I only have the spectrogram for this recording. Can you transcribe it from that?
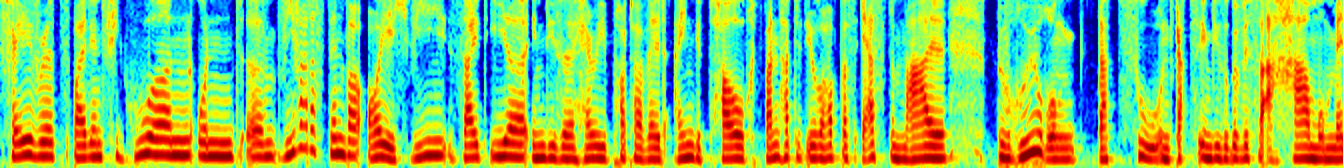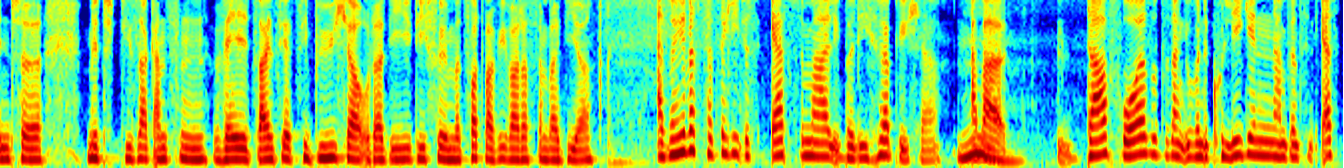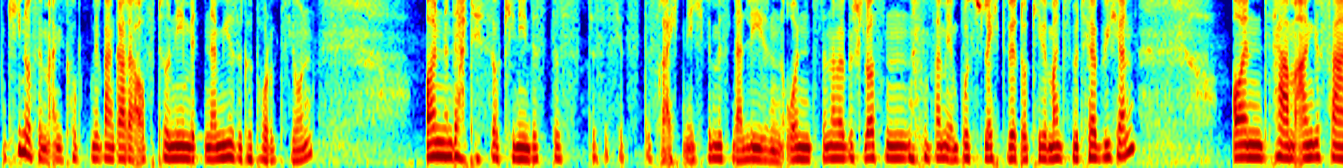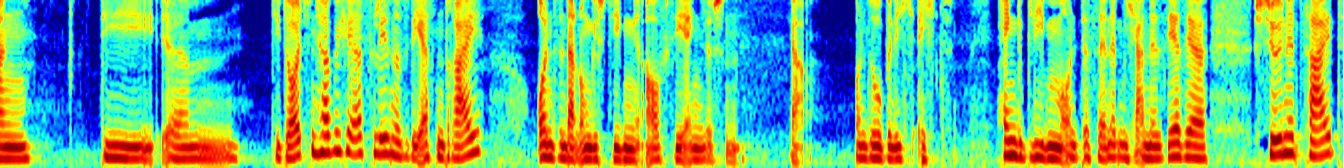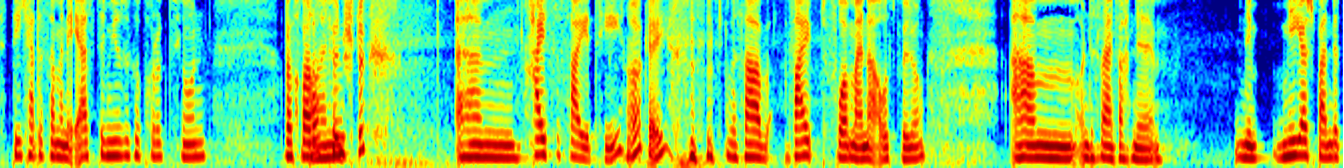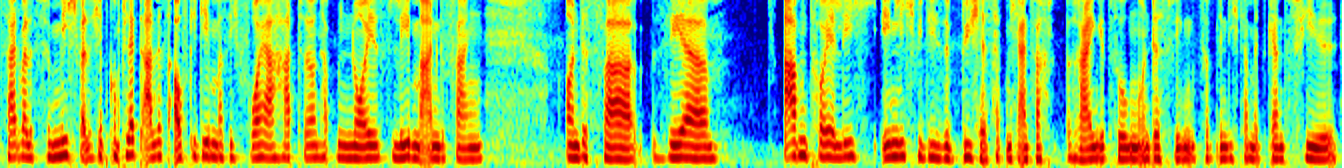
Favorites bei den Figuren und ähm, wie war das denn bei euch? Wie seid ihr in diese Harry Potter Welt eingetaucht? Wann hattet ihr überhaupt das erste Mal Berührung dazu und gab es irgendwie so gewisse Aha-Momente mit dieser ganzen Welt, seien es jetzt die Bücher oder die die Filme? Zotwa, wie war das denn bei dir? Also bei mir war es tatsächlich das erste Mal über die Hörbücher, mm. aber davor sozusagen über eine Kollegin haben wir uns den ersten Kinofilm angeguckt. Wir waren gerade auf Tournee mit einer Musical-Produktion. Und dann dachte ich so, okay, nee, das, das, das ist jetzt, das reicht nicht. Wir müssen da lesen. Und dann haben wir beschlossen, weil mir im Bus schlecht wird, okay, wir machen das mit Hörbüchern. Und haben angefangen, die, ähm, die deutschen Hörbücher erst zu lesen, also die ersten drei. Und sind dann umgestiegen auf die englischen. Ja. Und so bin ich echt hängen geblieben und das erinnert mich an eine sehr, sehr schöne Zeit, die ich hatte. Das war meine erste Musical-Produktion. Was war das und, für ein Stück? Ähm, High Society. Okay. das war weit vor meiner Ausbildung. Ähm, und es war einfach eine, eine mega spannende Zeit, weil es für mich, weil ich habe komplett alles aufgegeben, was ich vorher hatte und habe ein neues Leben angefangen. Und es war sehr abenteuerlich, ähnlich wie diese Bücher. Es hat mich einfach reingezogen und deswegen verbinde ich damit ganz viel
